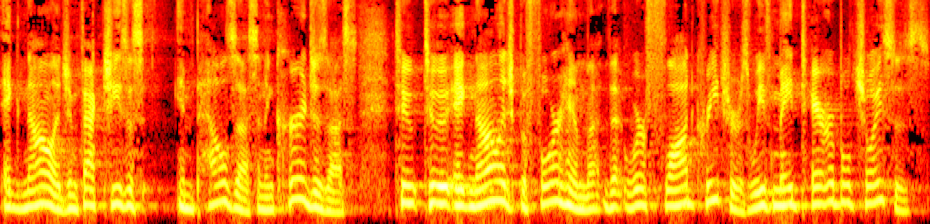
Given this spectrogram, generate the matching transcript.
acknowledge. In fact, Jesus impels us and encourages us to, to acknowledge before Him that, that we're flawed creatures. We've made terrible choices.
